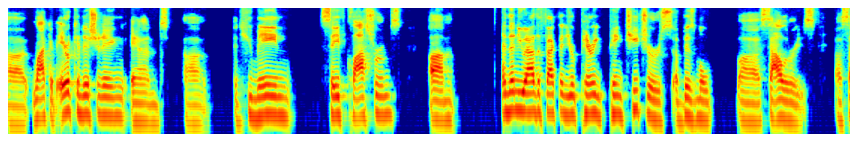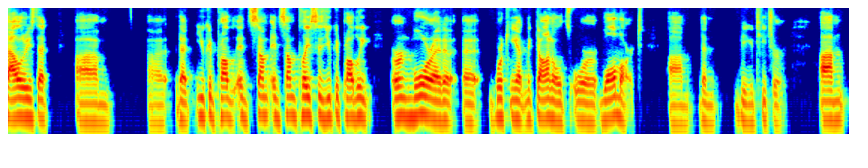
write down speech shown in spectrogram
uh, lack of air conditioning and uh, and humane, safe classrooms. Um, and then you add the fact that you're paying paying teachers abysmal uh, salaries, uh, salaries that um, uh, that you could probably in some in some places you could probably earn more at a, a working at McDonald's or Walmart um, than being a teacher. Um,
